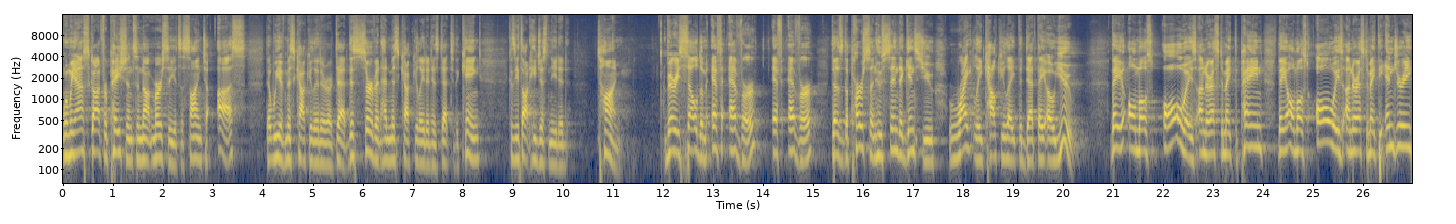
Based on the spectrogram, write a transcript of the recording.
When we ask God for patience and not mercy, it's a sign to us that we have miscalculated our debt. This servant had miscalculated his debt to the king because he thought he just needed time. Very seldom, if ever, if ever, does the person who sinned against you rightly calculate the debt they owe you. They almost always underestimate the pain. They almost always underestimate the injury.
